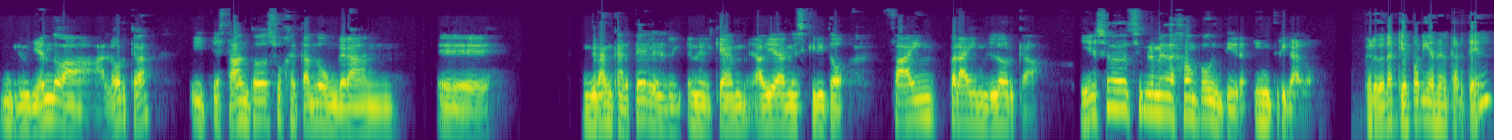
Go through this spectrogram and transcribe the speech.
incluyendo a, Lorca, y estaban todos sujetando un gran, eh, un gran cartel en el, que habían escrito Fine Prime Lorca. Y eso siempre me ha dejado un poco intrigado. Perdona, ¿qué ponía en el cartel?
